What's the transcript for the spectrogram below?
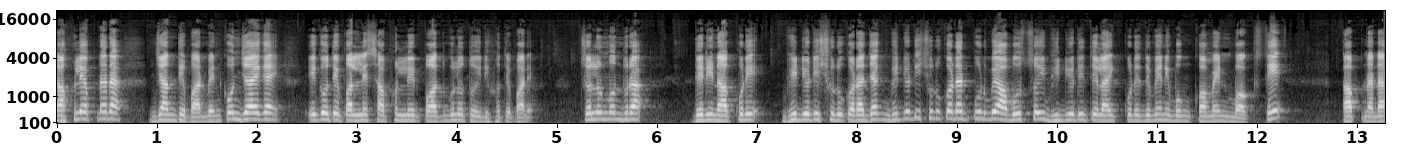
তাহলে আপনারা জানতে পারবেন কোন জায়গায় এগোতে পারলে সাফল্যের পথগুলো তৈরি হতে পারে। চলুন বন্ধুরা, দেরি না করে ভিডিওটি শুরু করা যাক। ভিডিওটি শুরু করার পূর্বে অবশ্যই ভিডিওটিতে লাইক করে দেবেন এবং কমেন্ট বক্সে আপনারা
